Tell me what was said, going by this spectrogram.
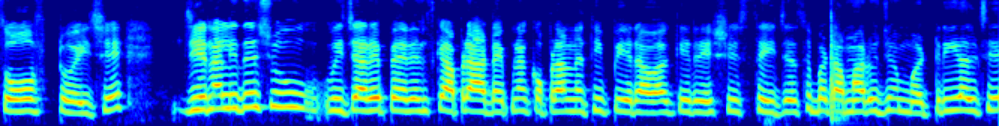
સોફ્ટ હોય છે. જેના લીધે શું વિચારે પેરેન્ટ્સ કે આપણે આ ટાઈપના કપડાં નથી પહેરાવા કે રેશિસ થઈ જશે બટ અમારું જે મટીરિયલ છે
